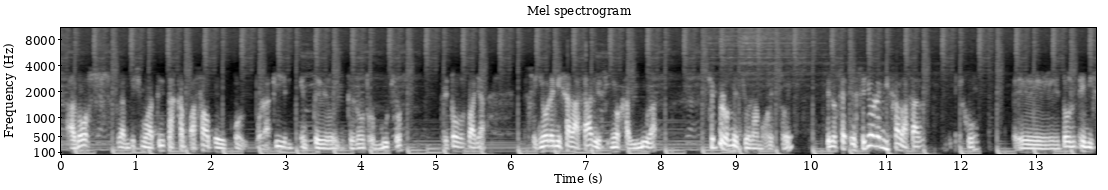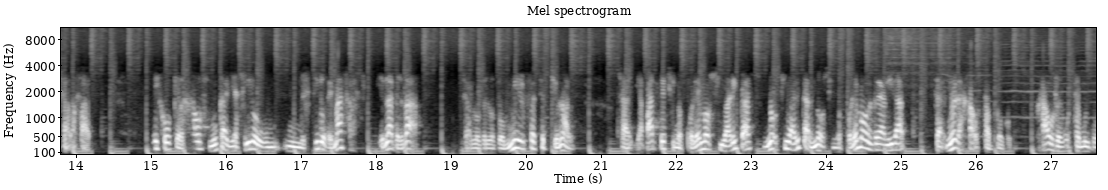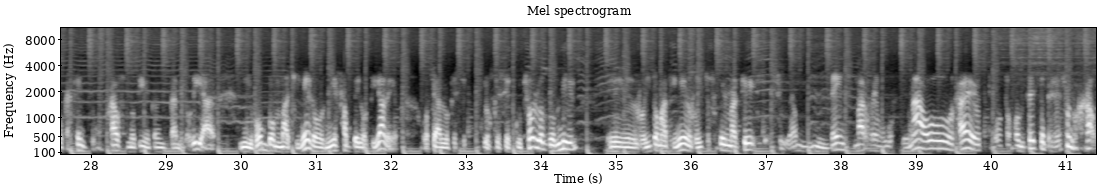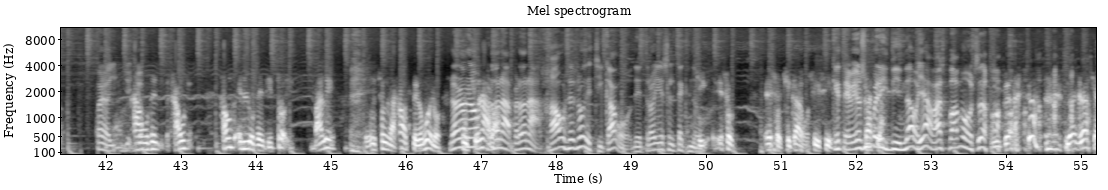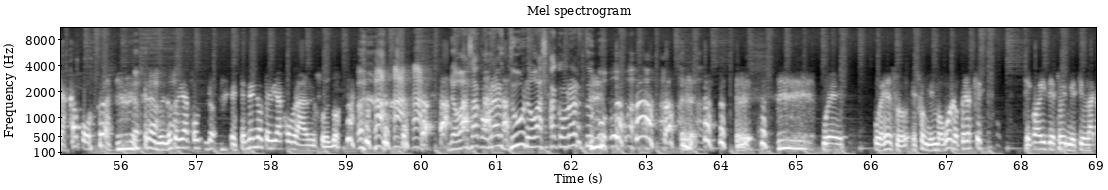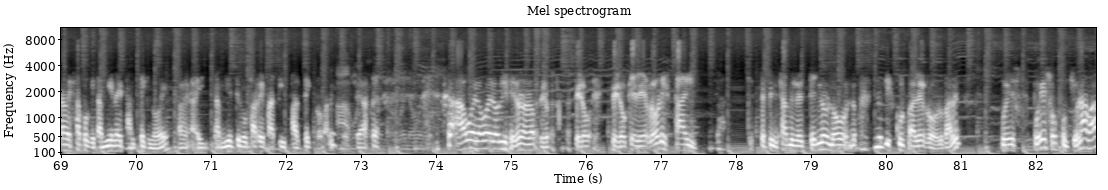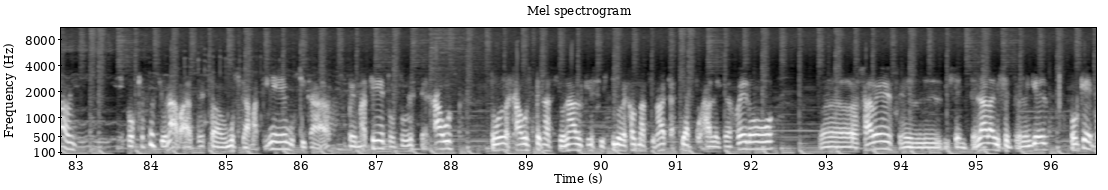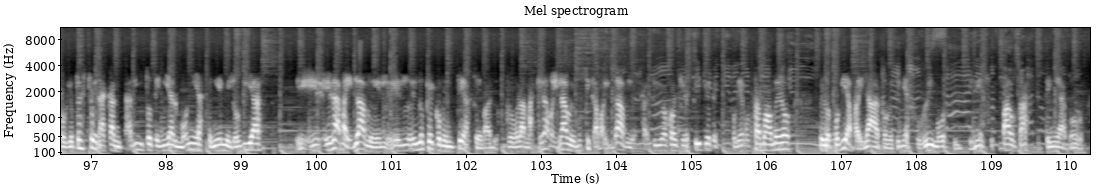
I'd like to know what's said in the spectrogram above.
a dos grandísimos artistas que han pasado por, aquí, entre, entre otros muchos, de todos, vaya, el señor Emi Salazar y el señor Javi Mura. Siempre lo mencionamos esto, ¿eh? Pero el señor Emi Salazar dijo, eh, don Emi Salazar, dijo que el house nunca había sido un, estilo de masas, y es la verdad. O sea, lo de los 2000 fue excepcional. O sea, y aparte, si nos ponemos sibaritas, no, sibaritas no, si nos ponemos en realidad, o sea, no era house tampoco. House le gusta muy poca gente. House no tiene tanta melodía, ni bombos maquineros, ni esas velocidades. O sea, lo que se, lo que se escuchó en los 2000, el rollito matinero, el rollito supermarché, sería un dance más revolucionado, ¿sabes? Otro concepto, pero eso no es house. Bueno, house, house, es lo de Detroit, ¿vale? Eso es la house, pero bueno. No, no, no, perdona, perdona. House es lo de Chicago, Detroit es el techno. Sí, eso, eso, Chicago, sí, sí. Que te veo súper indignado ya, vas, vamos. Gracias, capo. este mes no te voy a cobrar el sueldo. no vas a cobrar tú, no vas a cobrar tú. pues, pues eso, eso mismo. Bueno, pero es que tengo ahí, te estoy metido en la cabeza porque también hay para el tecno, ¿eh? Ahí también tengo para repartir para el tecno, ¿vale? Ah, bueno, bueno, ah, bueno, bueno, dice, no, no, no, pero, pero, pero que el error está ahí que esté pensando en el tecno no, no, no disculpa el error, ¿vale? Pues, pues eso funcionaba. ¿Y por qué funcionaba? Esta música matiné, música super macheto, todo este house, todo el house nacional, que es el estilo de house nacional que hacía pues Ale Guerrero, uh, ¿sabes? El Vicente Lara, Vicente Berenguer. ¿Por qué? Porque todo esto era cantadito, tenía armonías, tenía melodías, eh, era bailable, es lo que comenté hace varios programas, que era bailable, música bailable. O sea, tú ibas a cualquier sitio, te podía costar más o menos pero podía bailar porque tenía sus ritmos, tenía sus pautas, tenía todo,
